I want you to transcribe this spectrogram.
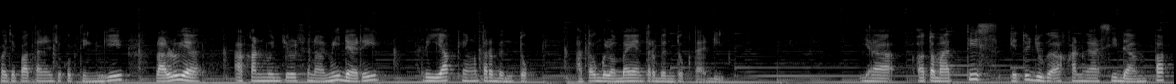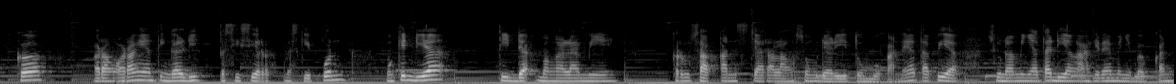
kecepatannya cukup tinggi lalu ya akan muncul tsunami dari riak yang terbentuk atau gelombang yang terbentuk tadi ya otomatis itu juga akan ngasih dampak ke orang-orang yang tinggal di pesisir meskipun mungkin dia tidak mengalami kerusakan secara langsung dari tumbukannya tapi ya tsunami-nya tadi yang akhirnya menyebabkan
